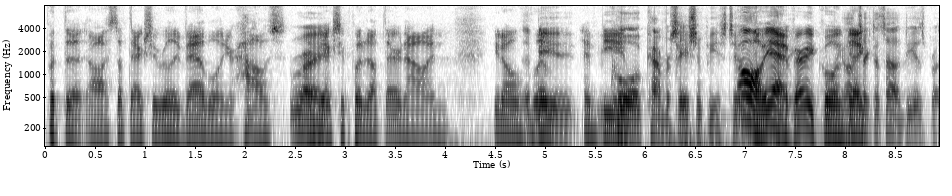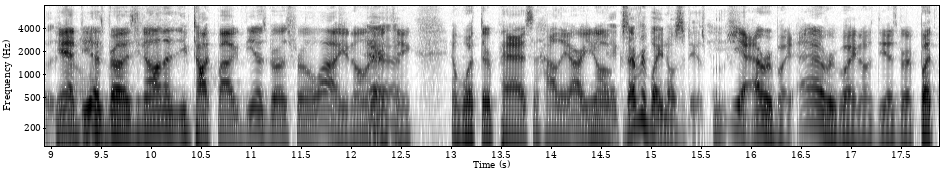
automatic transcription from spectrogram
put the uh, stuff that's actually really valuable in your house. Right. You actually put it up there now, and you know, It'd live- be a and be cool conversation piece too. Oh yeah, Like, very cool. like, and oh, like, check this out, Diaz brothers. yeah, you know? Diaz brothers. You know, and then you talk about Diaz brothers for a while, you know, and Yeah. everything, and what their past and how they are. You know, Because everybody knows the Diaz brothers. yeah, everybody, everybody knows Diaz brothers. But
